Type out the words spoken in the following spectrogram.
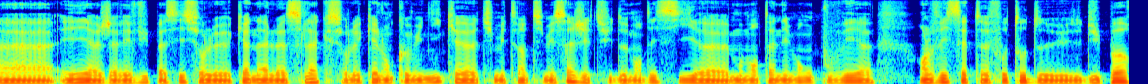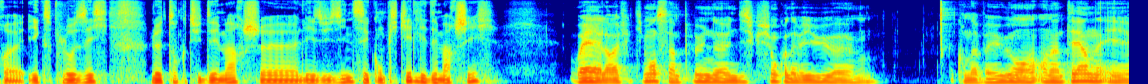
Euh, et euh, j'avais vu passer sur le canal Slack sur lequel on communique, euh, tu mettais un petit message et tu demandais si momentanément on pouvait enlever cette photo de, du port explosé le temps que tu démarches les usines. C'est compliqué de les démarcher? Ouais, alors effectivement, c'est un peu une, discussion qu'on avait eue qu'on avait eu en, interne et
